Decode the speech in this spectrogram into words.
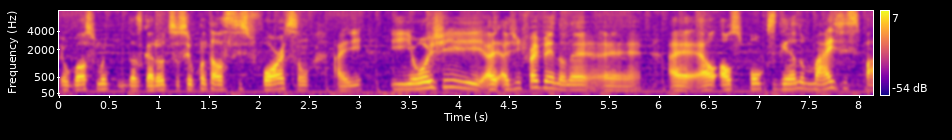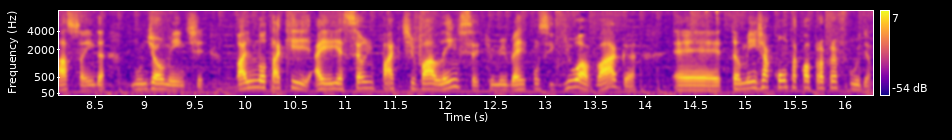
Eu gosto muito das garotas, eu sei o quanto elas se esforçam aí. E hoje a, a gente vai vendo, né? É, é, aos poucos ganhando mais espaço ainda mundialmente. Vale notar que a ESL Impact Valência, que o MIBR conseguiu a vaga, é, também já conta com a própria Fúria.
